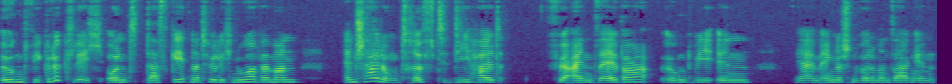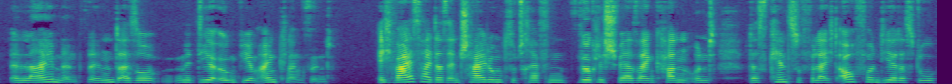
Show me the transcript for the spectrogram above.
irgendwie glücklich? Und das geht natürlich nur, wenn man Entscheidungen trifft, die halt für einen selber irgendwie in, ja, im Englischen würde man sagen, in Alignment sind, also mit dir irgendwie im Einklang sind. Ich weiß halt, dass Entscheidungen zu treffen wirklich schwer sein kann und das kennst du vielleicht auch von dir, dass du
